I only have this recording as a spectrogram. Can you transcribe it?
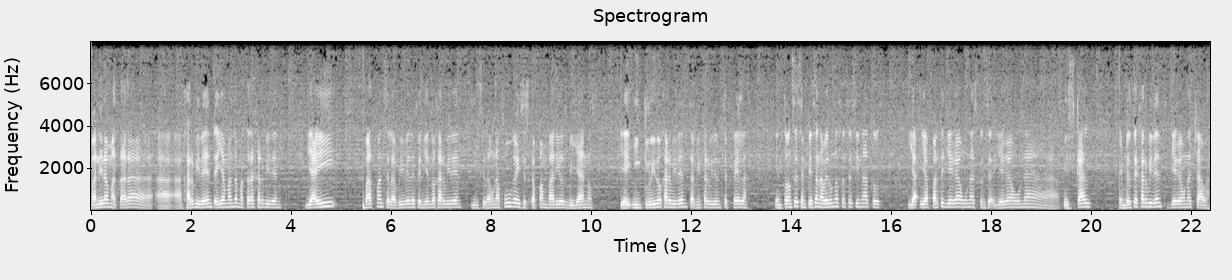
Van a ir a matar a, a- a Harvey Dent. Ella manda a matar a Harvey Dent. Y ahí Batman se la vive defendiendo a Harvey Dent y se da una fuga y se escapan varios villanos. Y, incluido Harvey Dent, también Harvey Dent se pela. Entonces empiezan a haber unos asesinatos y, y aparte llega una, llega una fiscal. En vez de Harvey Dent llega una chava.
